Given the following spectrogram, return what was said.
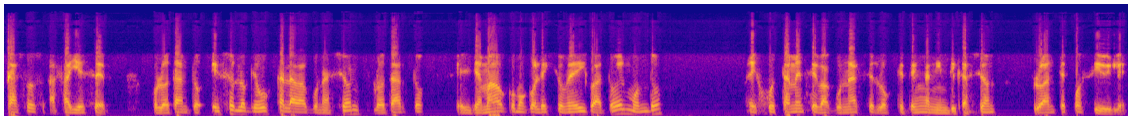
casos a fallecer. Por lo tanto, eso es lo que busca la vacunación, por lo tanto, el llamado como colegio médico a todo el mundo es justamente vacunarse los que tengan indicación lo antes posible.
